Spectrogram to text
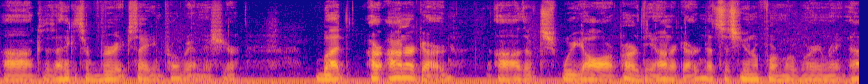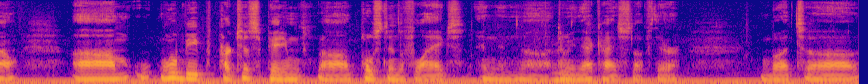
because I think it's a very exciting program this year. But our honor guard, uh, which we all are part of the honor guard, that's this uniform we're wearing right now, um, w- will be participating, uh, posting the flags and, and uh, doing that kind of stuff there. But uh,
